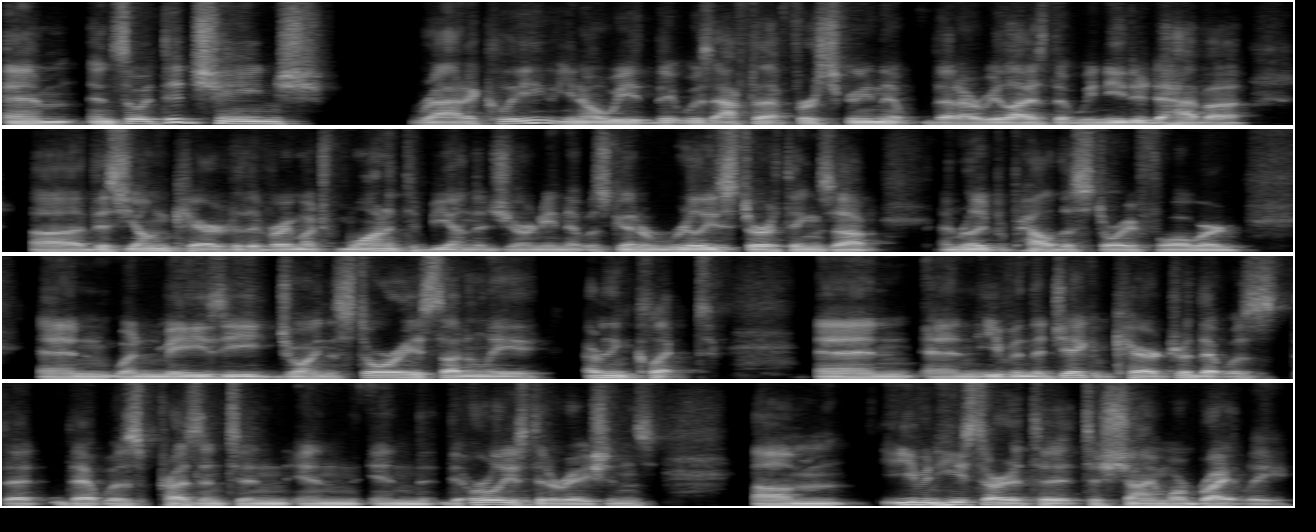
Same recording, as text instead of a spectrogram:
and and so it did change radically you know we it was after that first screen that that i realized that we needed to have a uh, this young character that very much wanted to be on the journey and that was going to really stir things up and really propel the story forward. And when Maisie joined the story, suddenly everything clicked. And and even the Jacob character that was that that was present in in in the earliest iterations, um, even he started to to shine more brightly.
